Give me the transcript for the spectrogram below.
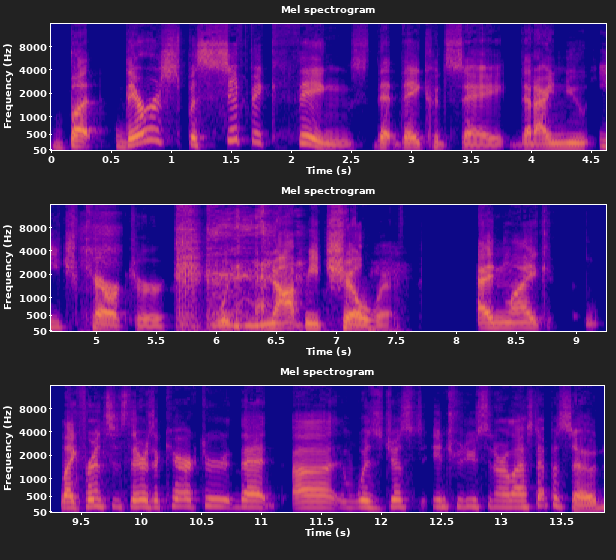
But there are specific things that they could say that I knew each character would not be chill with. And like like for instance there's a character that uh was just introduced in our last episode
